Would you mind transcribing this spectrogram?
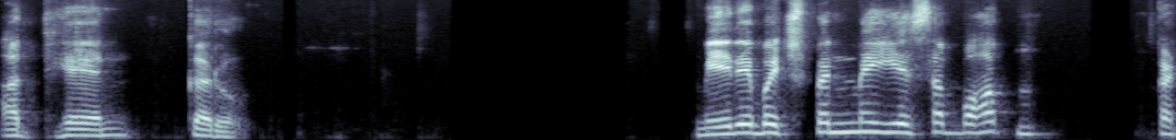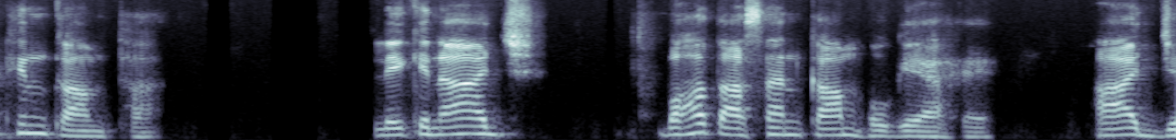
अध्ययन करो। मेरे बचपन में यह सब बहुत कठिन काम था। लेकिन आज बहुत आसान काम हो गया है। आज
